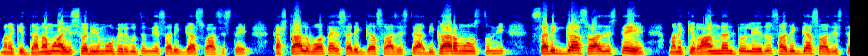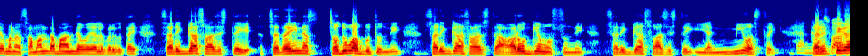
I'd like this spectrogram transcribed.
మనకి ధనము ఐశ్వర్యము పెరుగుతుంది. సరిగ్గా శ్వాసిస్తే కష్టాలు పోతాయి. సరిగ్గా శ్వాసిస్తే అధికారము వస్తుంది. సరిగ్గా శ్వాసిస్తే మనకి రాందంటూ లేదు. సరిగ్గా శ్వాసిస్తే మన సంబంధ బాంధవ్యాలు పెరుగుతాయి. సరిగ్గా శ్వాసిస్తే సరైన చదువు అబ్బుతుంది. సరిగ్గా శ్వాసిస్తే ఆరోగ్యం వస్తుంది. సరిగ్గా శ్వాసిస్తే ఇవన్నీ వస్తాయి. కరెక్ట్గా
